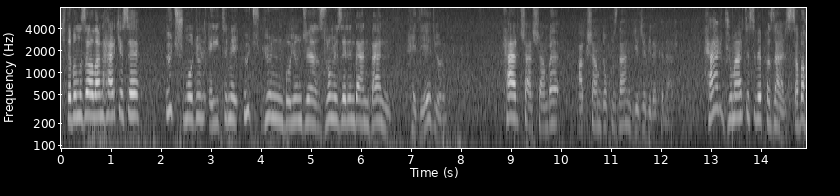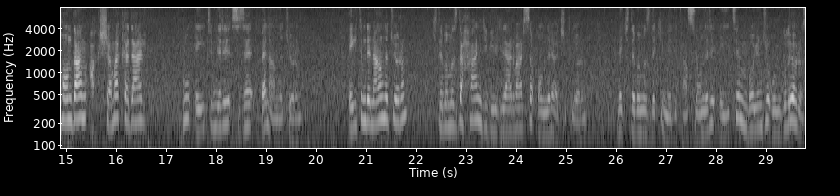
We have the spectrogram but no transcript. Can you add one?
Kitabımızı alan herkese 3 modül eğitimi 3 gün boyunca Zoom üzerinden ben hediye ediyorum. Her çarşamba akşam 9'dan gece 1'e kadar. Her cumartesi ve pazar sabah 10'dan akşama kadar bu eğitimleri size ben anlatıyorum. Eğitimde ne anlatıyorum? Kitabımızda hangi bilgiler varsa onları açıklıyorum. Ve kitabımızdaki meditasyonları eğitim boyunca uyguluyoruz.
